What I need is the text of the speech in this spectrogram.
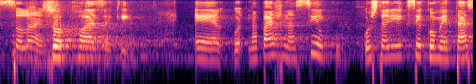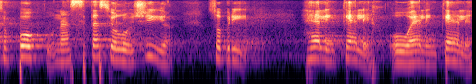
Solange, So- Rosa aqui. É, na página 5, gostaria que você comentasse um pouco na citaciologia sobre Helen Keller, ou Ellen Keller,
